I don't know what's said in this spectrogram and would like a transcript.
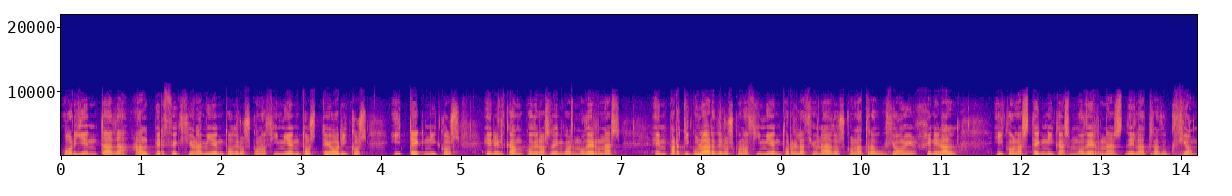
orientada al perfeccionamiento de los conocimientos teóricos y técnicos en el campo de las lenguas modernas, en particular de los conocimientos relacionados con la traducción en general y con las técnicas modernas de la traducción.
